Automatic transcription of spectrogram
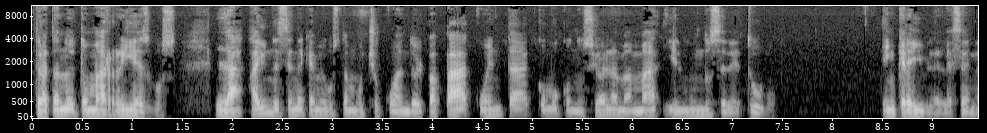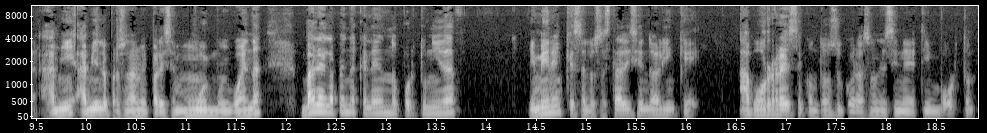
tratando de tomar riesgos. Hay una escena que a mí me gusta mucho cuando el papá cuenta cómo conoció a la mamá y el mundo se detuvo. Increíble la escena. A mí, a mí en lo personal me parece muy, muy buena. Vale la pena que le den una oportunidad. Y miren que se los está diciendo alguien que aborrece con todo su corazón el cine de Tim Burton.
